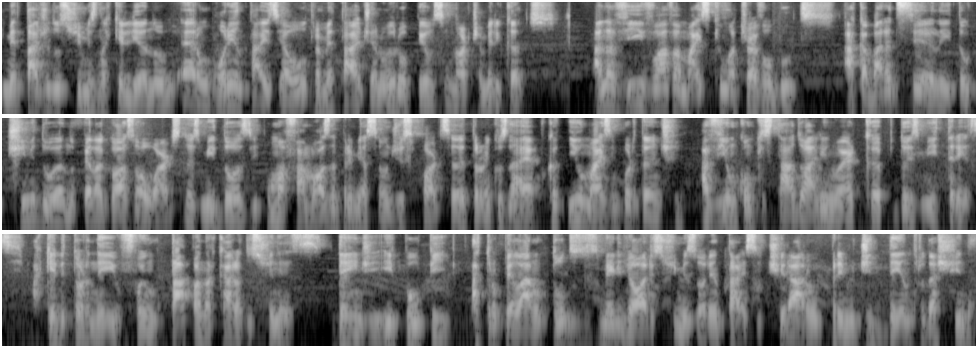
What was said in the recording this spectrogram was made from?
metade dos times naquele ano eram orientais e a outra metade eram europeus e norte-americanos. A Navi voava mais que uma Travel Boots. Acabara de ser eleita o time do ano pela Gozo Awards 2012, uma famosa premiação de esportes eletrônicos da época, e o mais importante, haviam conquistado a Alienware Cup 2013. Aquele torneio foi um tapa na cara dos chineses. Dendi e Pupi atropelaram todos os melhores times orientais e tiraram o prêmio de dentro da China,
